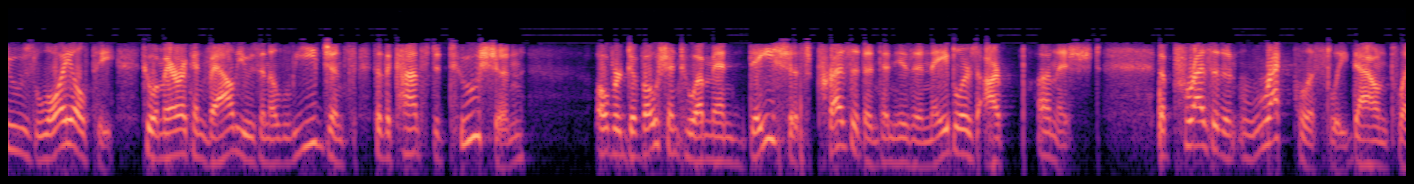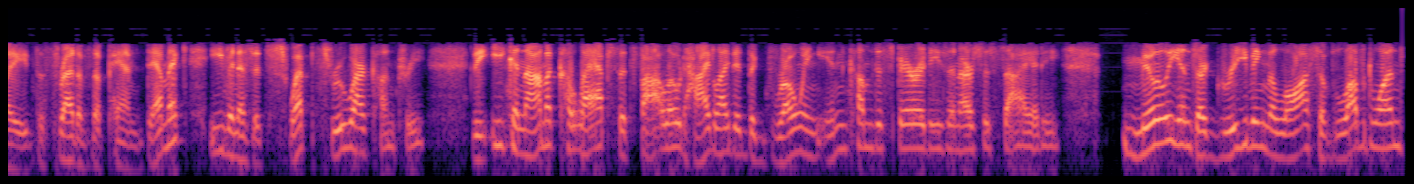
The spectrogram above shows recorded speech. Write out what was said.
choose loyalty to American values and allegiance to the Constitution over devotion to a mendacious president and his enablers are punished. The president recklessly downplayed the threat of the pandemic, even as it swept through our country. The economic collapse that followed highlighted the growing income disparities in our society. Millions are grieving the loss of loved ones,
